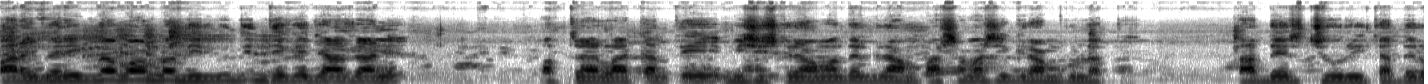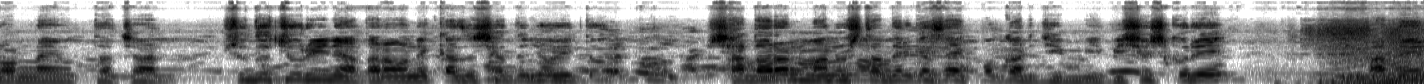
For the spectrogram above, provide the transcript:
পারিবারিকভাবে আমরা দীর্ঘদিন থেকে যা জানি, অত্র এলাকাতে, বিশেষ করে আমাদের গ্রাম, পাশাপাশি গ্রামগুলোতে, তাদের চুরি, তাদের অন্যায়, অত্যাচার শুধু চুরি না, তারা অনেক কাজের সাথে জড়িত। সাধারণ মানুষ তাদের কাছে এক প্রকার জিম্মি। বিশেষ করে তাদের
